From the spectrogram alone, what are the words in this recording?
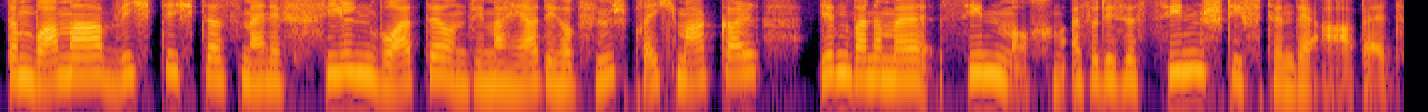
Dann war mir wichtig, dass meine vielen Worte und wie man hört, ich habe viel Sprechmakerl, irgendwann einmal Sinn machen. Also diese sinnstiftende Arbeit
